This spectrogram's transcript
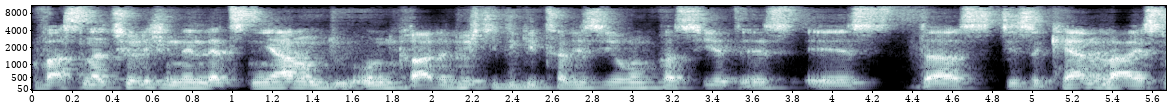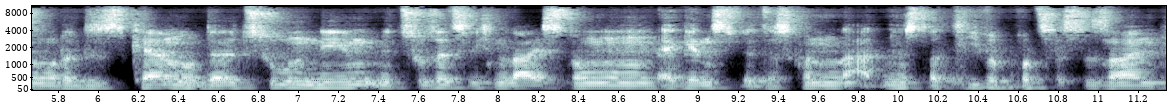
Was natürlich in den letzten Jahren und, und gerade durch die Digitalisierung passiert ist, ist, dass diese Kernleistung oder dieses Kernmodell zunehmend mit zusätzlichen Leistungen ergänzt wird. Das können administrative Prozesse sein,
